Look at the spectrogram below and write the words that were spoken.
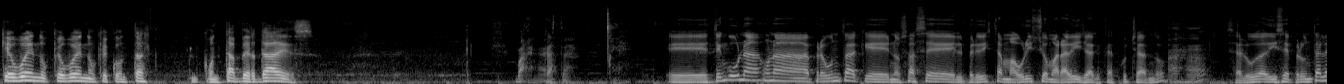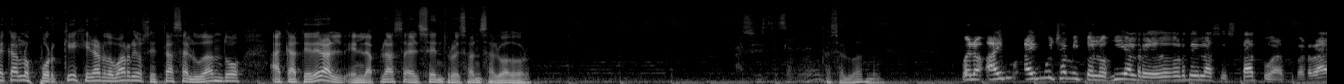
Qué bueno, qué bueno que contás, contás verdades. Bueno, acá está. Eh, tengo una, pregunta que nos hace el periodista Mauricio Maravilla, que está escuchando. Saluda, dice, preguntarle a Carlos por qué Gerardo Barrios está saludando a Catedral en la plaza del centro de San Salvador. Así está saludando. Está saludando, dice. Bueno, hay, hay mucha mitología alrededor de las estatuas, ¿verdad?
